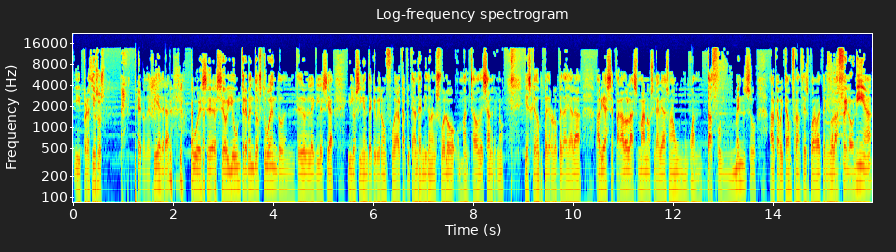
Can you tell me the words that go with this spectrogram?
y preciosos pe- pero de piedra, pues eh, se oyó un tremendo estruendo en el interior de la iglesia y lo siguiente que vieron fue al capitán tendido en el suelo manchado de sangre, ¿no? Y es que don Pedro López de Ayala había separado las manos y le había sonado un guantazo inmenso al capitán francés por haber tenido la felonía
